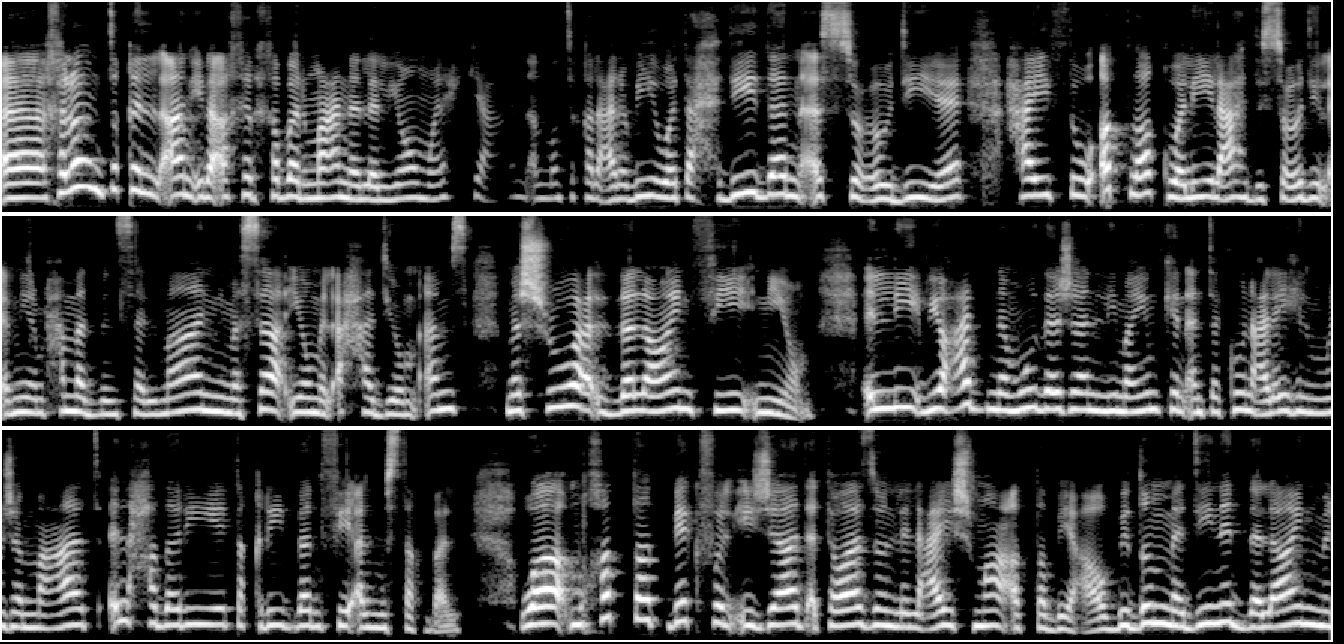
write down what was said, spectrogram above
آه خلونا ننتقل الآن إلى آخر خبر معنا لليوم ونحكي عن المنطقة العربية وتحديدا السعودية حيث أطلق ولي العهد السعودي الأمير محمد بن سلمان مساء يوم الأحد يوم أمس مشروع The Line في نيوم اللي بيعد نموذجا لما يمكن أن تكون عليه المجمعات الحضرية تقريبا في المستقبل. ومخطط بيكفل إيجاد التوازن للعيش مع الطبيعة وبضم مدينة The Line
